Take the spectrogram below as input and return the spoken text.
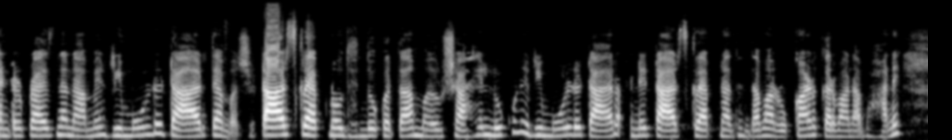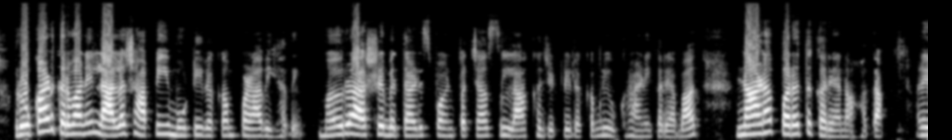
એન્ટરપ્રાઇઝના નામે રિમોલ્ડ ટાયર તેમજ ટાયર સ્ક્રેપનો ધંધો કરતા મયુર શાહે લોકોને રિમોલ્ડ ટાયર અને ટાયર સ્ક્રેપના ધંધામાં રોકાણ કરવાના બહાને રોકાણ કરવાની લાલચ આપી મોટી રકમ પડાવી હતી. મયુરે આશરે બેતાળીસ લાખ જેટલી રકમની ઉઘરાણી કર્યા બાદ નાણાં પરત કર્યા ન હતા અને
